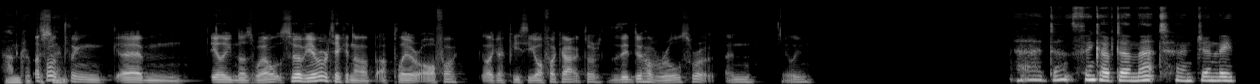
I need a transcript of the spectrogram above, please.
Hundred That's one thing um, Alien does well. So, have you ever taken a, a player off a like a PC off a character? They do have rules for it in Alien. I don't think I've done that. And generally,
